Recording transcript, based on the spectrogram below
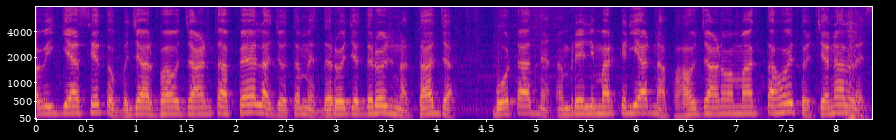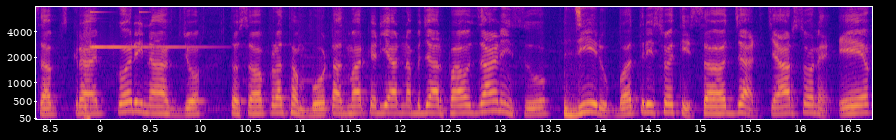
આવી ગયા છે. તો બજાર ભાવ જાણતા પહેલાં જો તમે દરરોજે દરરોજના તાજા બોટાદના અમરેલી માર્કેટ યાર્ડના ભાવ જાણવા માગતા હોય તો ચેનલને સબસ્ક્રાઈબ કરી નાખજો. તો સૌપ્રથમ બોટાદ માર્કેટ યાર્ડના બજાર ભાવ જાણીશું. જીરું બત્રીસોથી છ હજાર ચારસો ને એક,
